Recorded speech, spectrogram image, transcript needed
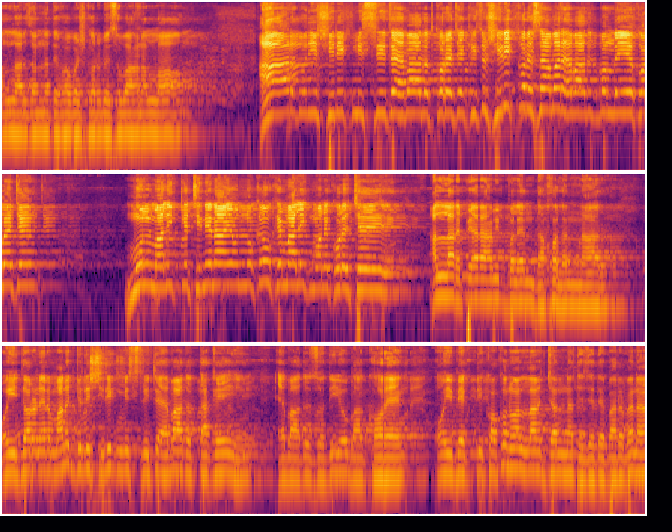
আল্লাহর জান্নাতে প্রবেশ করবে সুবাহান আল্লাহ আর যদি শিরিক মিশ্রিত এবাদত করেছে, কিছু শিরিক করেছে, আবার এবাদত বন্ধ ইয়ে করেছে। মূল মালিককে চিনে নাই, অন্য কাউকে মালিক মনে করেছে। আল্লাহর পেয়ারা হাবিব বলেন দাখলান্নার ওই ধরনের মানুষ যদি শিরিক মিশ্রিত এবাদত থাকে, এবাদত যদিও বা করে ওই ব্যক্তি কখনো আল্লাহর জান্নাতে যেতে পারবে না।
